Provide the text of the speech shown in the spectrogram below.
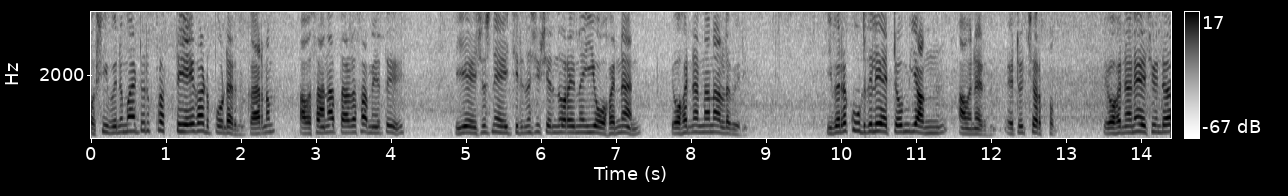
പക്ഷേ ഇവനുമായിട്ടൊരു പ്രത്യേക അടുപ്പമുണ്ടായിരുന്നു കാരണം അവസാന അത്താഴ സമയത്ത് ഈ യേശു സ്നേഹിച്ചിരുന്ന ശിഷ്യൻ എന്ന് പറയുന്ന ഈ യോഹന്നാൻ യോഹന്നാൻ എന്നാണ് ആളുടെ പേര്. ഇവരുടെ കൂട്ടത്തിൽ ഏറ്റവും യങ് അവനായിരുന്നു. ഏറ്റവും ചെറുപ്പം. യോഹന്നാൻ യേശുവിന്റെ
